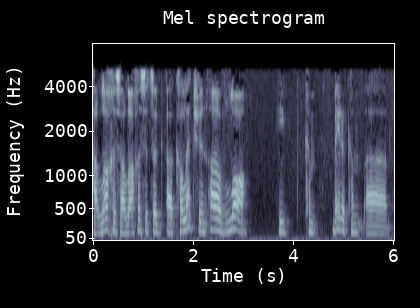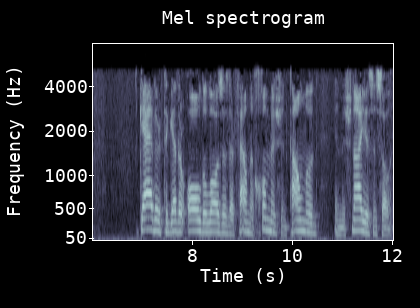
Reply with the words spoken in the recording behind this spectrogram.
Halachas, halachas, it's a, a collection of law. He com- made a com- uh, gathered together all the laws as they're found in Chumash and Talmud and Mishnayos and so on.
